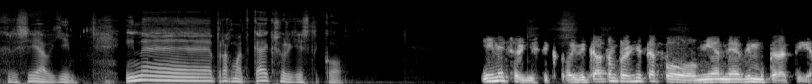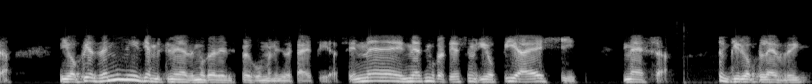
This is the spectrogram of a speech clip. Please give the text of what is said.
Χρυσή Αυγή. Είναι πραγματικά εξοργιστικό. Είναι εξοργιστικό, ειδικά όταν προέρχεται από μια νέα δημοκρατία η οποία δεν είναι η ίδια με τη νέα δημοκρατία της προηγούμενης δεκαετίας. Είναι η νέα δημοκρατία η οποία έχει μέσα τον κύριο Πλεύρη,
